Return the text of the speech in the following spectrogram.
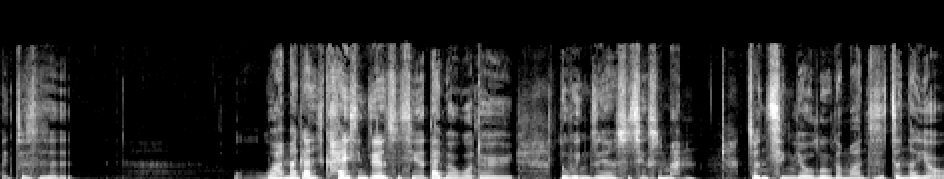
诶，就是我还蛮开开心这件事情的，代表我对于录音这件事情是蛮真情流露的嘛，就是真的有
